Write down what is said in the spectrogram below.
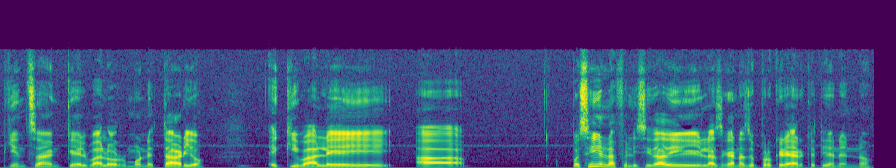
piensan que el valor monetario equivale a, pues sí, la felicidad y las ganas de procrear que tienen, ¿no?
